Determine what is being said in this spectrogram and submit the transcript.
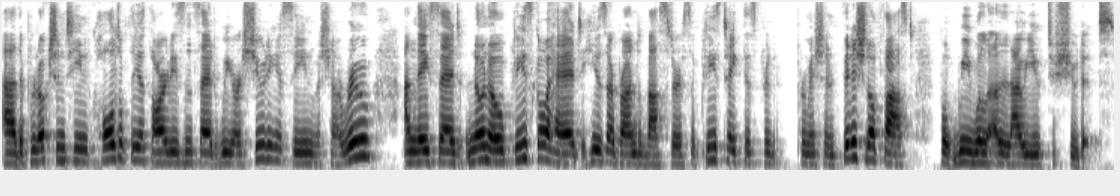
Uh, the production team called up the authorities and said, We are shooting a scene with Shah Rukh. And they said, No, no, please go ahead. He is our brand ambassador. So please take this permission, finish it up fast, but we will allow you to shoot it.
